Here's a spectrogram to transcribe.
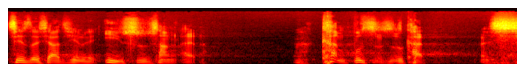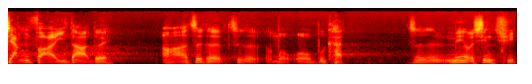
接着下去呢，意识上来了，看不只是看，想法一大堆，啊，这个这个我我不看，这没有兴趣。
